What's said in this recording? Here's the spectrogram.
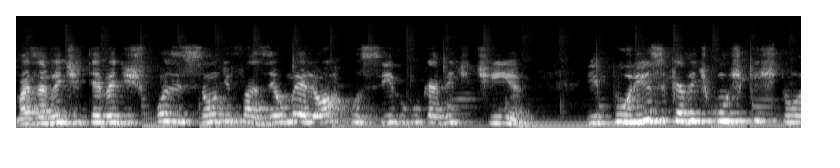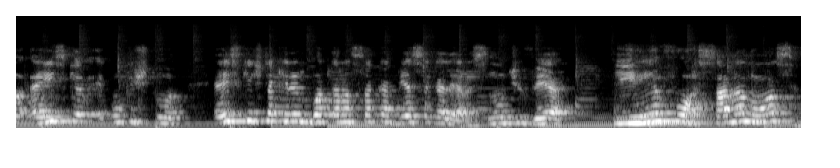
mas a gente teve a disposição de fazer o melhor possível com o que a gente tinha. E por isso que a gente conquistou. É isso que é, conquistou. É isso que a gente está querendo botar na sua cabeça, galera. Se não tiver. E reforçar na nossa.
